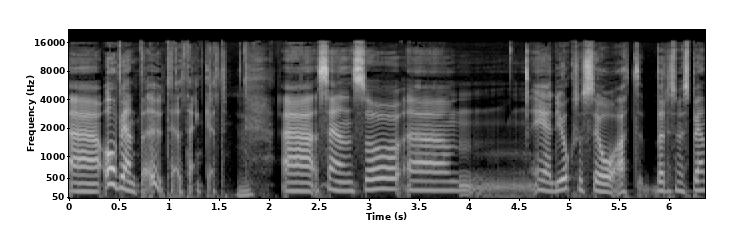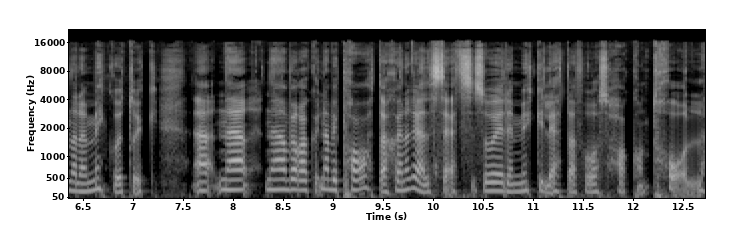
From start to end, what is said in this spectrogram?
Eh, och vänta ut helt enkelt. Eh, sen så ehm, är det ju också så att det som är spännande med mikrouttryck, eh, när, när, våra, när vi pratar generellt sett så är det mycket lättare för oss att ha kontroll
